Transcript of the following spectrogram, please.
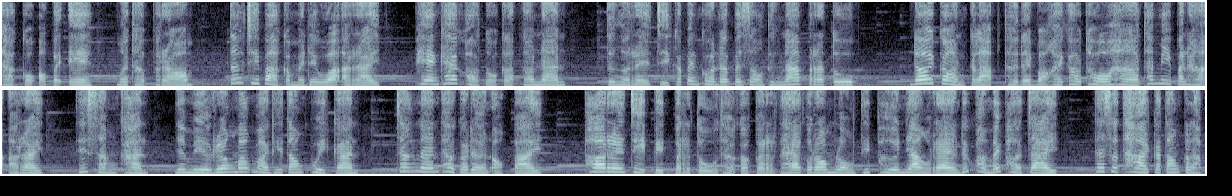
ชากโกออกไปเอง เมื่อเธอพร้อม ซึ่งชิบะก็ไม่ได้ว่าอะไร เพียงแค่ขอตัวกลับเท่านั้น ซึ่งเรจิก็เป็นคนเดินไปส่งถึงหน้าประตู โดยก่อนกลับ เธอได้บอกให้เขาโทรหาถ้ามีปัญหาอะไร ที่สำคัญยังมีเรื่องมากมายที่ต้องคุยกัน จากนั้นเธอก็เดินออกไป พอเรจิปิดประตูเธอก็กระแทกร่มลงที่พื้นอย่างแรงด้วยความไม่พอใจ แต่สุดท้ายก็ต้องกลับ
